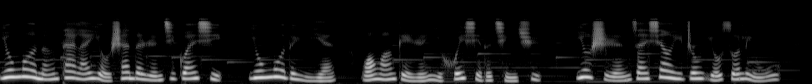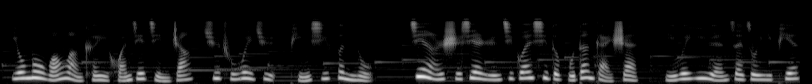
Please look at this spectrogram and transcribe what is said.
幽默能带来友善的人际关系，幽默的语言往往给人以诙谐的情趣，又使人在笑意中有所领悟。幽默往往可以缓解紧张，驱除畏惧，平息愤怒。进而实现人际关系的不断改善。一位议员在做一篇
